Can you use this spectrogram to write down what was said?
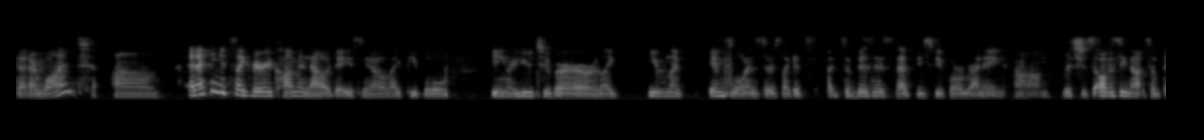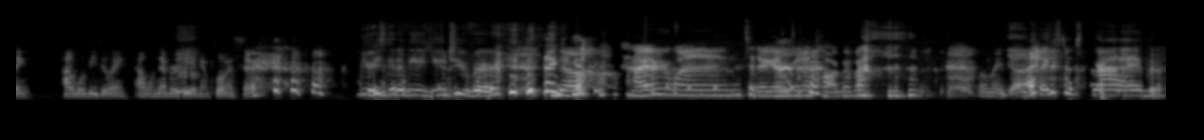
that I want. Um, and I think it's like very common nowadays, you know, like people being a YouTuber or like even like influencers. Like it's it's a business that these people are running, um, which is obviously not something I will be doing. I will never be an influencer. Miri's gonna be a YouTuber. no. Hi everyone. Today I'm gonna talk about. oh my god. like subscribe.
